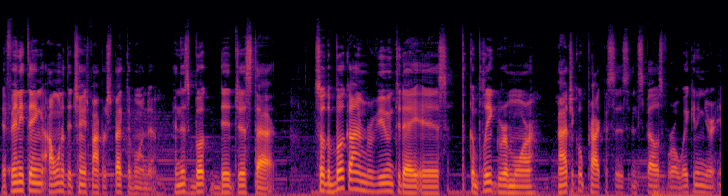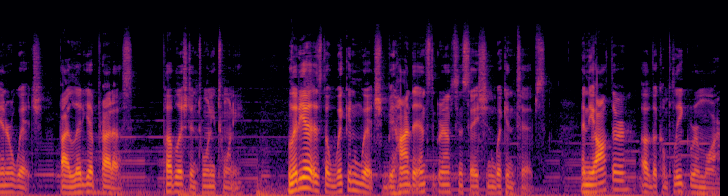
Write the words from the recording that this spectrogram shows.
If anything, I wanted to change my perspective on them, and this book did just that. So the book I am reviewing today is The Complete Grimoire, Magical Practices and Spells for Awakening Your Inner Witch by Lidia Pradas, published in 2020. Lidia is the Wiccan witch behind the Instagram sensation Wiccan Tips, and the author of The Complete Grimoire.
